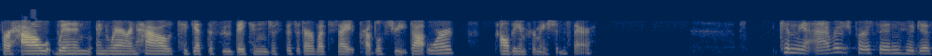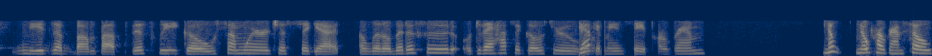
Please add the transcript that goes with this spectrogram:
for how, when, and where and how to get the food, they can just visit our website, preblestreet.org. All the information's there. Can the average person who just needs a bump up this week go somewhere just to get a little bit of food, or do they have to go through Yep. like a Maine state program? No, no program. So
